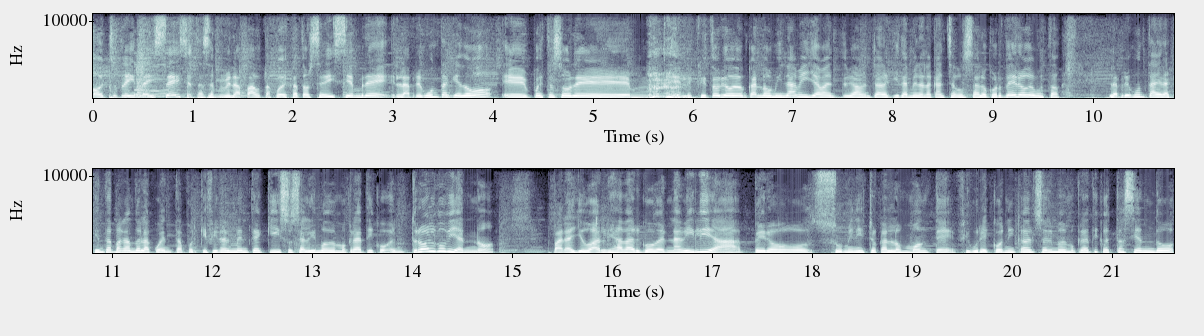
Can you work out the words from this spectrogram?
8.36, estás en primera pauta, jueves 14 de diciembre. La pregunta quedó eh, puesta sobre mm, el escritorio de don Carlos Minami, ya va, a entrar aquí también a la cancha Gonzalo Cordero. La pregunta era, ¿quién está pagando la cuenta? Porque finalmente aquí Socialismo Democrático entró al gobierno para ayudarles a dar gobernabilidad, pero su ministro Carlos Monte, figura icónica del Socialismo Democrático, está siendo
